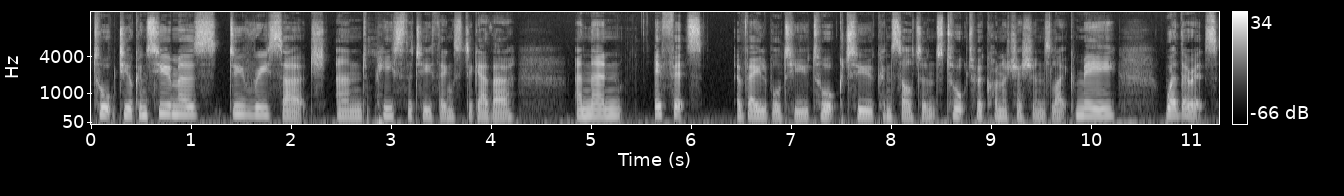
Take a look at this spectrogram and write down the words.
Talk to your consumers, do research, and piece the two things together. And then, if it's available to you, talk to consultants, talk to econometricians like me, whether it's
